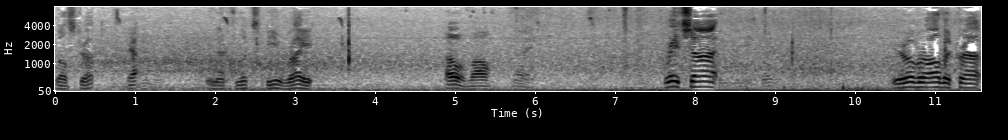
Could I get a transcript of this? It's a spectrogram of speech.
Well struck. Yeah. And that looks to be right. Oh wow. Nice. Great shot. You're over all the crap.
